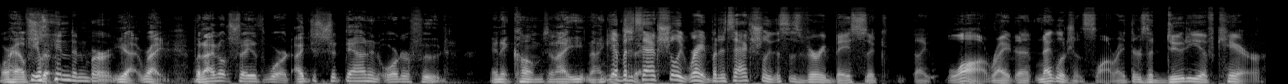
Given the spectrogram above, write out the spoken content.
or have. Feel se- Hindenburg. yeah, right. But I don't say the word. I just sit down and order food, and it comes, and I eat, and I get. Yeah, but it's actually right. But it's actually this is very basic, like law, right? Uh, negligence law, right? There's a duty of care,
